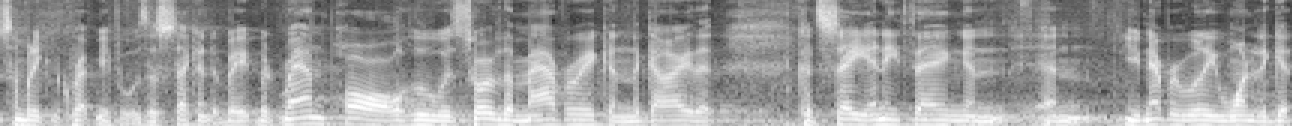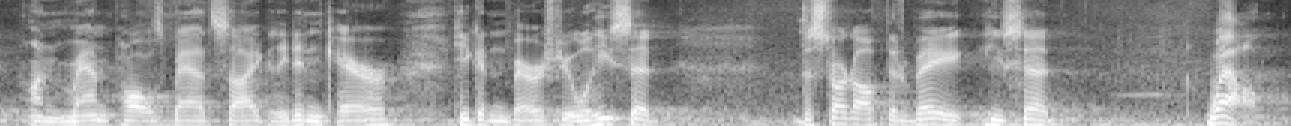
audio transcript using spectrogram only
somebody can correct me if it was the second debate, but Rand Paul, who was sort of the maverick and the guy that could say anything, and, and you never really wanted to get on Rand Paul's bad side because he didn't care. He could embarrass you. Well, he said, to start off the debate, he said, Well,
